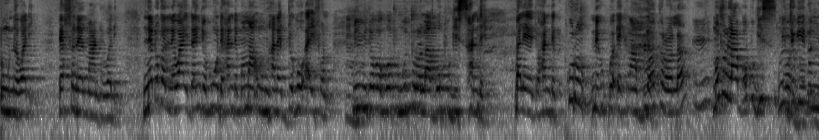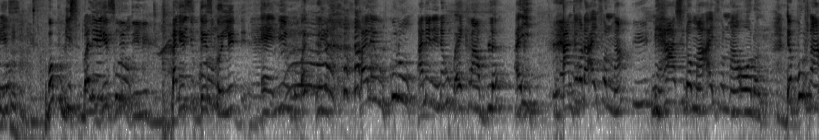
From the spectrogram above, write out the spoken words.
Ɗum ne waɗi personnellement ne waɗi. Neɗɗo kadi ne wawi dañde hunde hande mama ummu hande jogo iphone. Min mi jogo goto motorola boppu gis hande ɓaleejo hande kurum ne huɓɓo écran bleu motorola. Motorola boppu guis min jogui ɗum min boppu guis ɓaleeji kurum ɓaleeji guis ko liɗɗi eyyi lingu ɓalewu kulum anene ne huɓɓa écran bleu. Ayi an jogoɗa iphone ma. Mi haasiɗoma iphone ma oɗon te pourtant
